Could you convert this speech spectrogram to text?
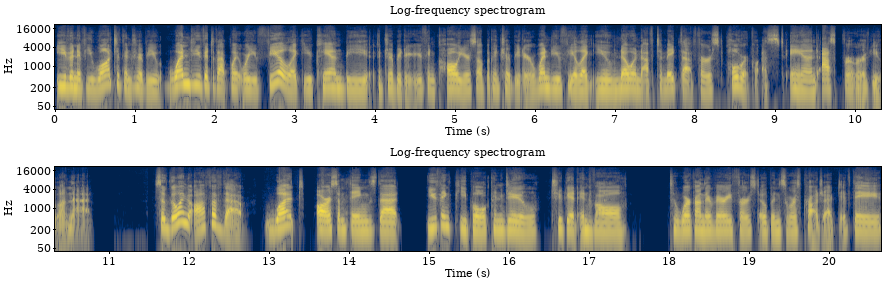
even if you want to contribute, when do you get to that point where you feel like you can be a contributor? You can call yourself a contributor. When do you feel like you know enough to make that first pull request and ask for a review on that? So, going off of that, what are some things that you think people can do to get involved to work on their very first open source project if they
